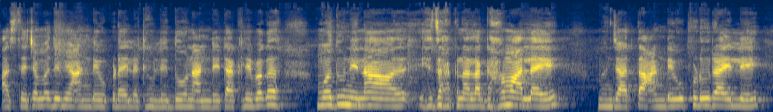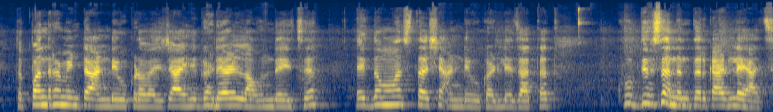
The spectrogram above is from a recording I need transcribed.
आज त्याच्यामध्ये मी अंडे उकडायला ठेवले. दोन अंडे टाकले. बघा मधून आहे ना हे झाकणाला घाम आला आहे म्हणजे आता अंडे उकडू राहिले तर पंधरा मिनटं अंडे उकडवायचे आहे घड्याळ लावून द्यायचं. एकदम मस्त असे अंडे उकडले जातात. खूप दिवसानंतर काढलं आहे आज.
